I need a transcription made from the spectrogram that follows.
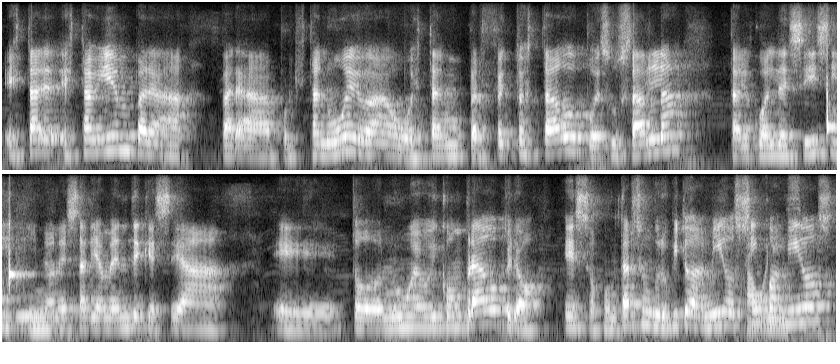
está, está bien para, para, porque está nueva o está en perfecto estado, puedes usarla tal cual decís y, no necesariamente que sea eh, todo nuevo y comprado, pero eso, juntarse un grupito de amigos, cinco amigos,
